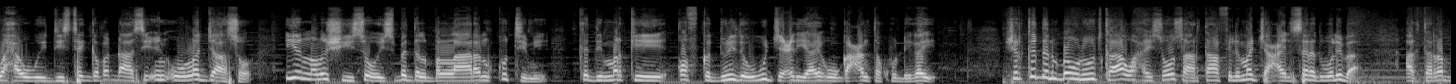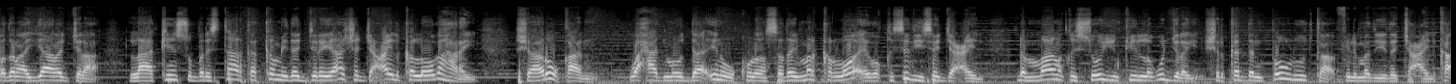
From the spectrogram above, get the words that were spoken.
waxa uu weydiistay gabadhaasi in uu la jaaso iyo noloshiisa oo isbeddel ballaaran ku timi kadib markii qofka dunida ugu jecel yahay uu gacanta ku dhigay. Shirkadan bowluudka waxay soo saartaa filimo jacayl sanad weliba agtaro badan ayaana jira laakiin subarstarka ka mida jirayaasha jacaylka looga haray shaaruqan waxaad moodaa inuu kulansaday marka loo ego qisadiisa jacayl. Dhammaan qisooyinkii lagu jilay shirkadan bowluudka filmadeeda jacaylka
